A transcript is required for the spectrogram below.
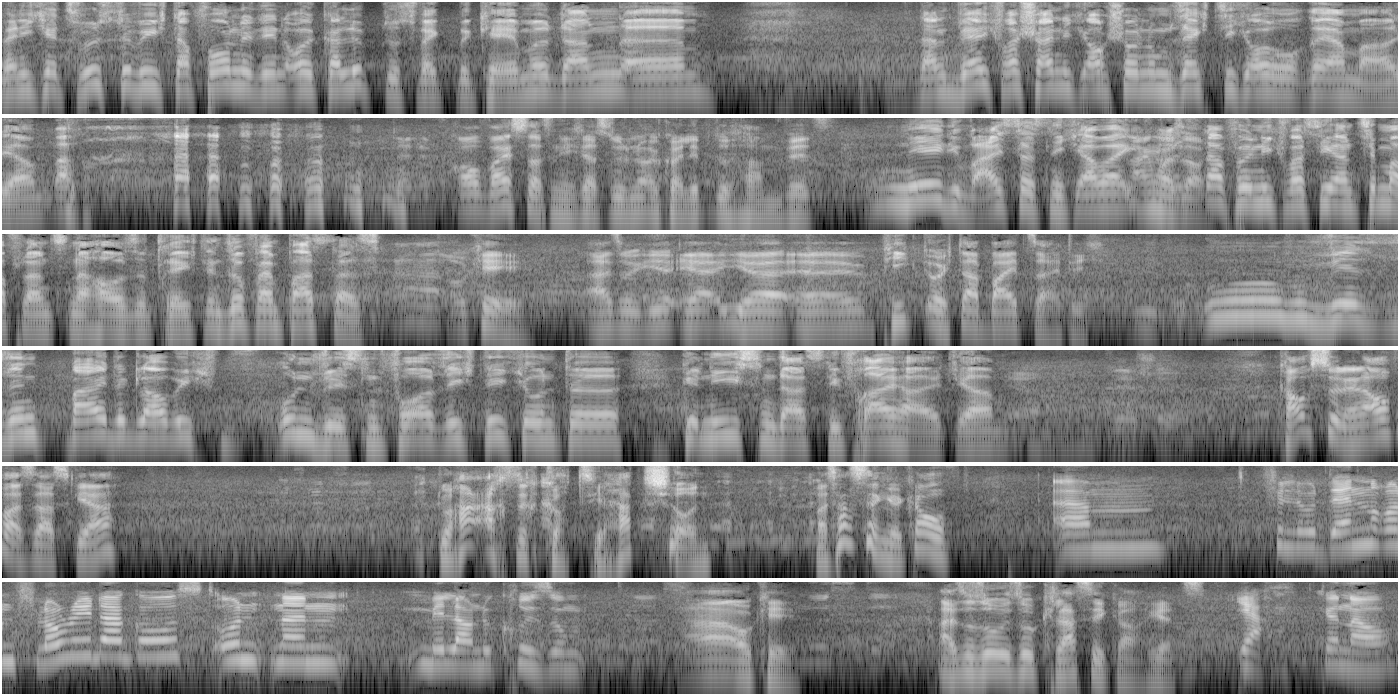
wenn ich jetzt wüsste, wie ich da vorne den Eukalyptus wegbekäme, dann, ähm, dann wäre ich wahrscheinlich auch schon um 60 Euro ärmer. Ja. Deine Frau weiß das nicht, dass du den Eukalyptus haben willst. nee, die weiß das nicht, aber ich Sagen wir weiß dafür nicht, was sie an Zimmerpflanzen nach Hause trägt. Insofern passt das. Ah, okay. Also ihr, ihr, ihr äh, piekt euch da beidseitig. Mm, Wir sind beide, glaube ich, unwissend, vorsichtig und äh, genießen das, die Freiheit, ja. Kaufst du denn auch was, Saskia? Du hast, ach Gott, sie hat schon. Was hast du denn gekauft? Ähm, Philodendron Florida Ghost und einen Melanochrysum. Ah, okay. Also sowieso Klassiker jetzt. Ja, genau.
